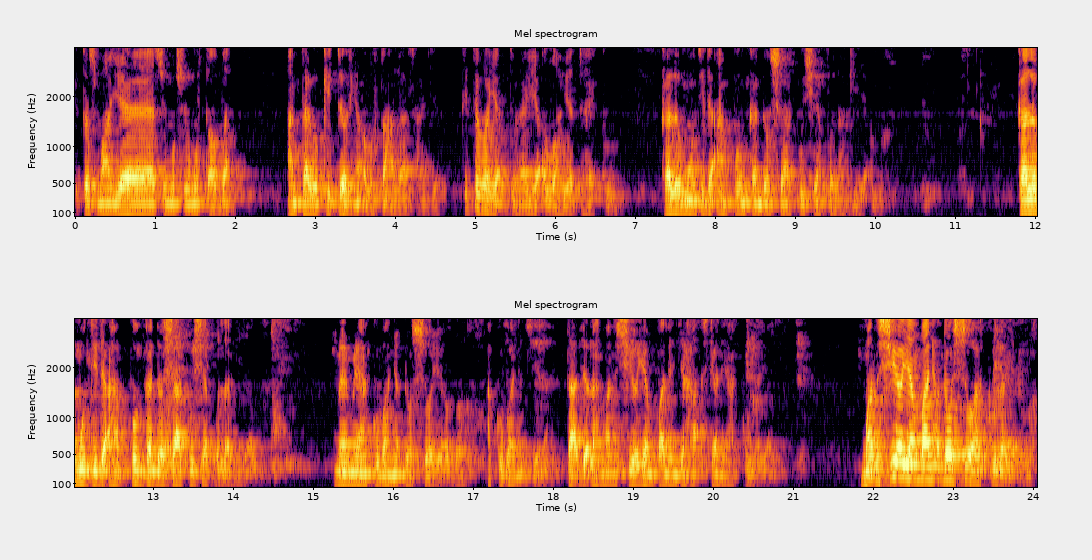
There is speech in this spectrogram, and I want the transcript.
Kita semaya sungguh-sungguh taubat antara kita dengan Allah Taala saja. Kita royak Tuhan ya Allah ya Tuhanku. Kalau mu tidak ampunkan dosa aku siapa lagi ya Allah. Kalau mu tidak ampunkan dosa aku siapa lagi ya Allah. Memang aku banyak dosa ya Allah. Aku banyak silap. Tak adalah manusia yang paling jahat sekali aku ya Allah. Manusia yang banyak dosa aku lah ya Allah.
